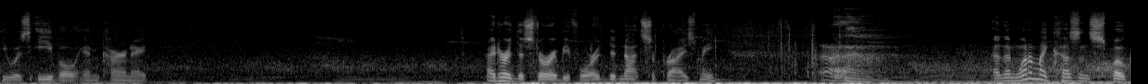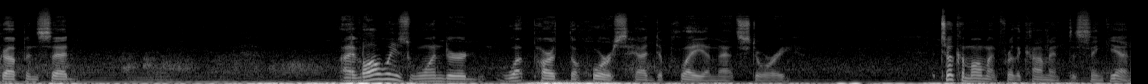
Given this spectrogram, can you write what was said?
He was evil incarnate. I'd heard the story before. It did not surprise me. And then one of my cousins spoke up and said, I've always wondered what part the horse had to play in that story. It took a moment for the comment to sink in.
